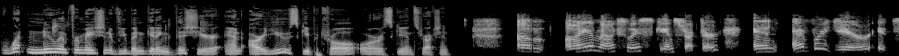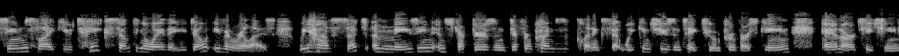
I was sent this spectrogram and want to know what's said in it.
what new information have you been getting this year, and are you ski patrol or ski instruction? Um, I am actually a ski instructor, and every year it seems like you take something away that you don't even realize. We have such amazing instructors and different kinds of clinics that we can choose and take to improve our skiing and our teaching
